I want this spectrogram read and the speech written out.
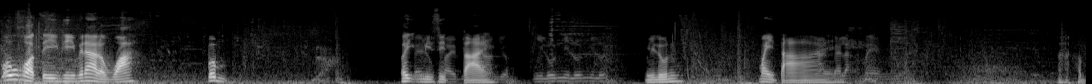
ว่ากูขอตีอีกทีไม่ได้เหรอวะ บึ้มเฮ้ยมีสิทธิ์ตาย มีลุ้นมีลุ้นมีลุ้นมีลุ้น ไม่ตายไปละไม่ไม่อะอัพ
